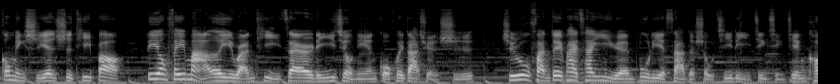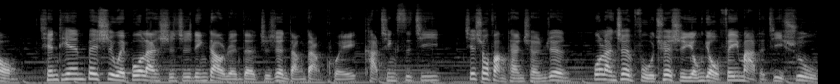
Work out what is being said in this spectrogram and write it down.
公民实验室踢爆，利用飞马恶意软体，在2019年国会大选时，植入反对派参议员布列萨的手机里进行监控。前天，被视为波兰实职领导人的执政党党魁卡钦斯基接受访谈承认，波兰政府确实拥有飞马的技术。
